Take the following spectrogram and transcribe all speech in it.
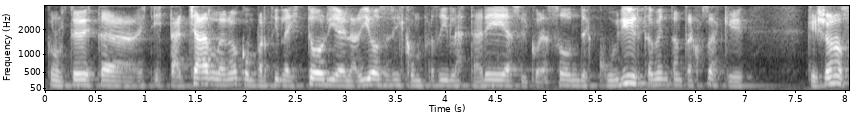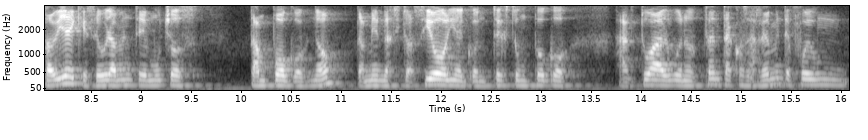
con ustedes esta, esta charla, ¿no? Compartir la historia de la diócesis, compartir las tareas, el corazón, descubrir también tantas cosas que, yo no sabía y que seguramente muchos tampoco, ¿no? También la situación y el contexto un poco actual, bueno, tantas cosas. Realmente fue un,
